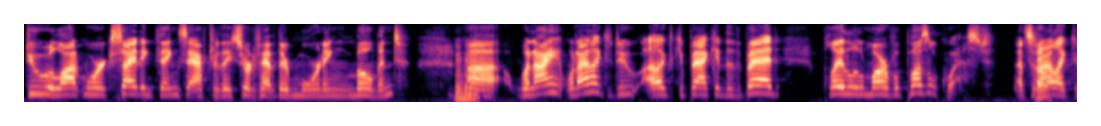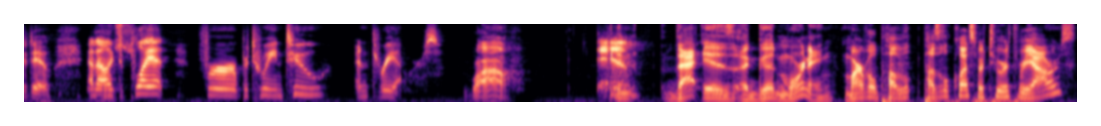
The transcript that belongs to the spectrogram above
do a lot more exciting things after they sort of have their morning moment. Mhm. Uh, when I what I like to do, I like to get back into the bed, play a little Marvel Puzzle Quest. That's what I Oh. like to do, and I like to play it for between two and three hours. Wow. Damn. And that is a good morning. Marvel pu- Puzzle Quest for two or three hours.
